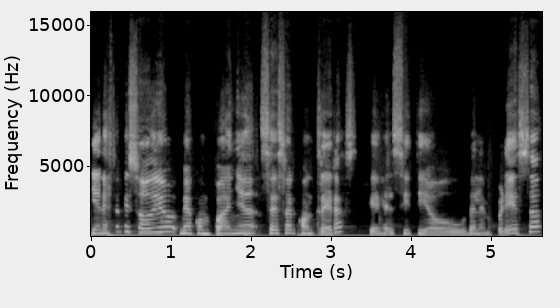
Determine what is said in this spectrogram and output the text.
Y en este episodio me acompaña César Contreras, que es el CTO de la empresa.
